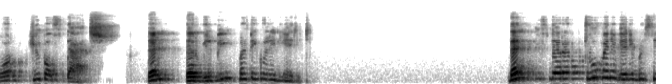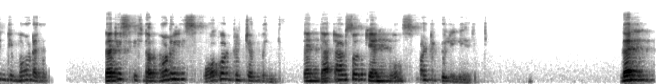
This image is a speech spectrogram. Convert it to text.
or cube of that, then there will be multicollinearity. Then if there are too many variables in the model, that is if the model is overdetermined, then that also can cause multicollinearity. Then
